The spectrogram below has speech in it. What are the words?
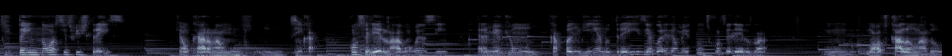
que tem no Assassin's Creed 3. Que é um cara lá, um, um, um, ca- conselheiro lá, alguma coisa assim. Era meio que um capanguinha no 3 e agora ele é meio que um dos conselheiros lá. um- no alto escalão lá do,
